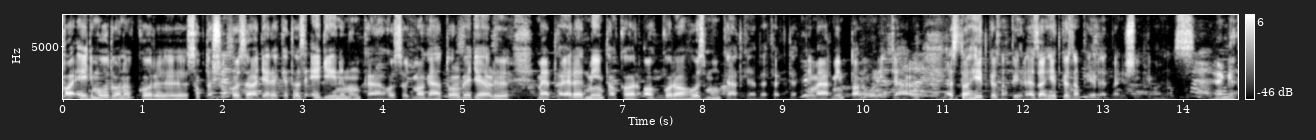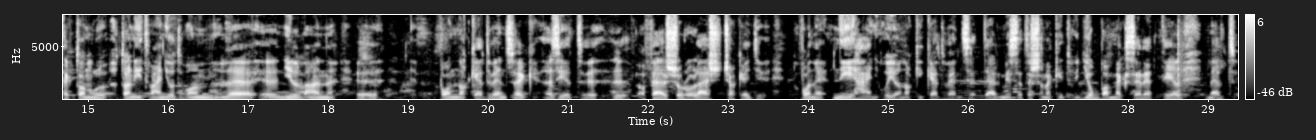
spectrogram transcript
ha egy mód van, akkor szoktassuk hozzá a gyereket az egyéni munkához, hogy magától vegye elő, mert ha eredményt akar, akkor ahhoz munkát kell befektetni, már mint tanulni kell. Ezt a hétköznapi, ez a hétköznapi életben is így van. Ez. Rengeteg tanul, tanítványod van, de nyilván vannak kedvencek, ezért a felsorolás csak egy van-e néhány olyan, aki kedvenced természetesen, akit úgy jobban megszerettél, mert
